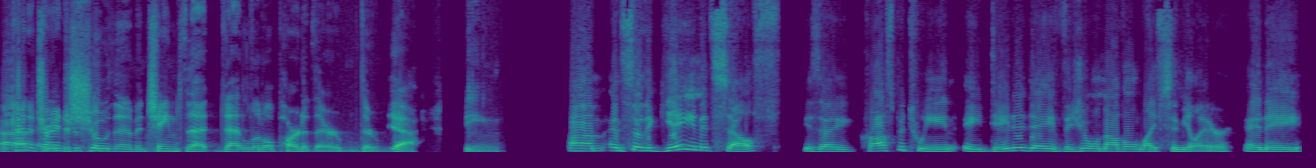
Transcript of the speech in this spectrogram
uh, kind of trying to show them and change that that little part of their their Yeah. being. Um, and so the game itself is a cross between a day-to-day visual novel life simulator and a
